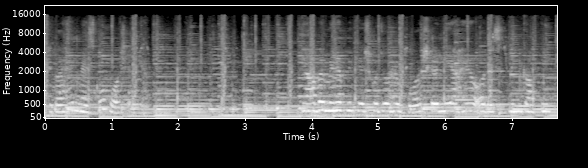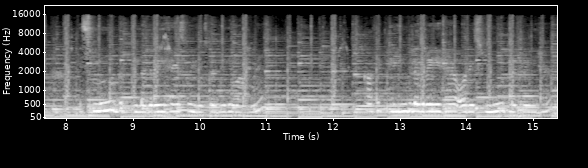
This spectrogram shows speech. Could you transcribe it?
चुका है, मैं इसको वॉश कर लिया यहाँ पर मैंने अपने फेस को जो है वॉश कर लिया है और स्किन काफ़ी स्मूथ लग रही है इसको यूज़ करने के बाद में। काफ़ी क्लीन भी लग रही है और स्मूथ लग रही है।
